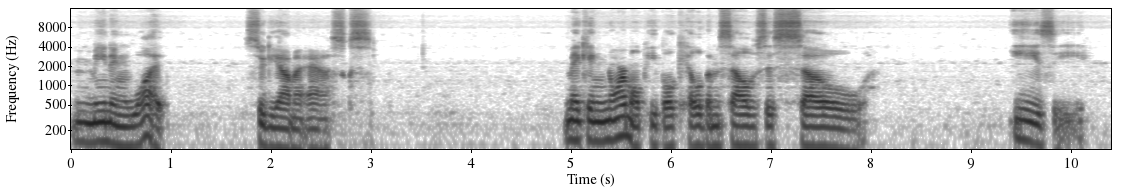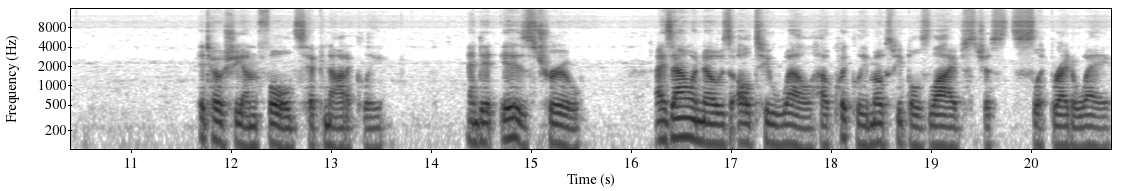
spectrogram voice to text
Meaning what? Sugiyama asks. Making normal people kill themselves is so easy. Hitoshi unfolds hypnotically. And it is true. Aizawa knows all too well how quickly most people's lives just slip right away.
